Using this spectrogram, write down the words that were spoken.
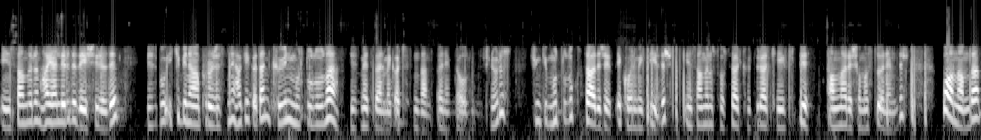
İnsanların hayalleri de değiştirildi. Biz bu iki bina projesini hakikaten köyün mutluluğuna hizmet vermek açısından önemli olduğunu düşünüyoruz. Çünkü mutluluk sadece ekonomik değildir. İnsanların sosyal, kültürel, keyifli anlar yaşaması da önemlidir. Bu anlamda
